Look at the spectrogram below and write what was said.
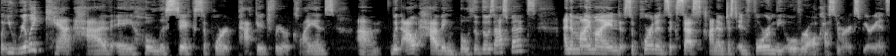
but you really can't have a holistic support package for your clients um, without having both of those aspects. And in my mind, support and success kind of just inform the overall customer experience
